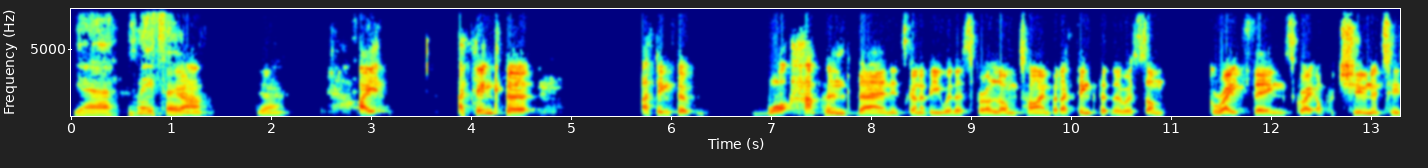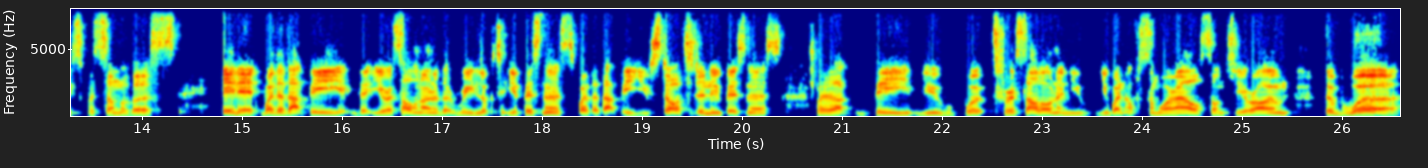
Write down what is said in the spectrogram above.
Yeah, me too. Yeah, yeah. I I think that I think that what happened then is going to be with us for a long time. But I think that there were some great things, great opportunities for some of us in it, whether that be that you're a salon owner that re-looked at your business, whether that be you started a new business, whether that be you worked for a salon and you you went off somewhere else onto your own. There were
